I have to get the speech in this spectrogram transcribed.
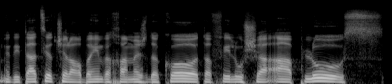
מדיטציות של 45 דקות, אפילו שעה פלוס.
